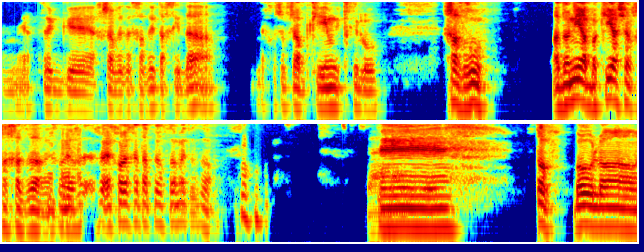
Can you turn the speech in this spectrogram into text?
מייצג uh, עכשיו איזה חזית אחידה, אני חושב שהבקיעים התחילו, חזרו. אדוני, הבקיע שלך חזר, איך הולכת הפרסומת הזו? טוב, בואו לא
